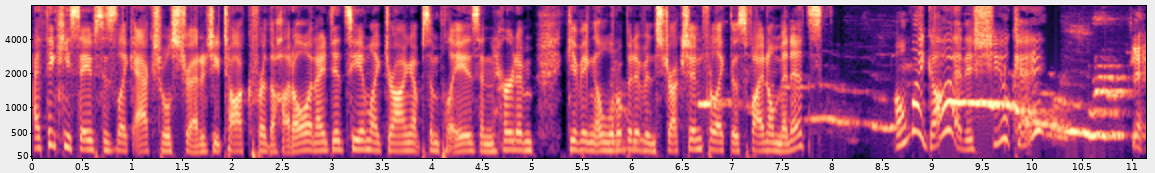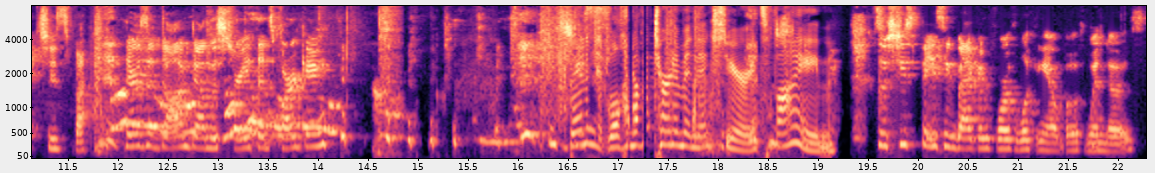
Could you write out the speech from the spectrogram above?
I think he saves his like actual strategy talk for the huddle. And I did see him like drawing up some plays and heard him giving a little bit of instruction for like those final minutes. Oh my God, is she okay? Yeah, she's fine. There's a dog down the street that's barking. Bennett, we'll have a tournament next year. It's fine. So she's pacing back and forth, looking out both windows.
